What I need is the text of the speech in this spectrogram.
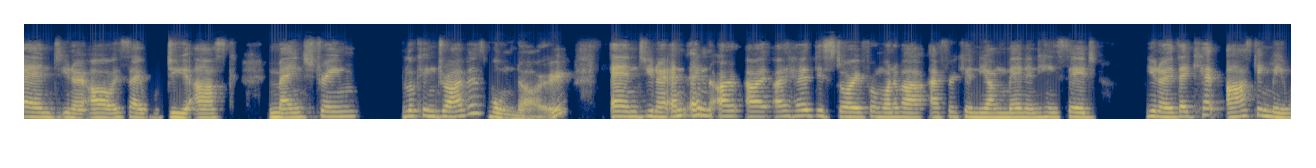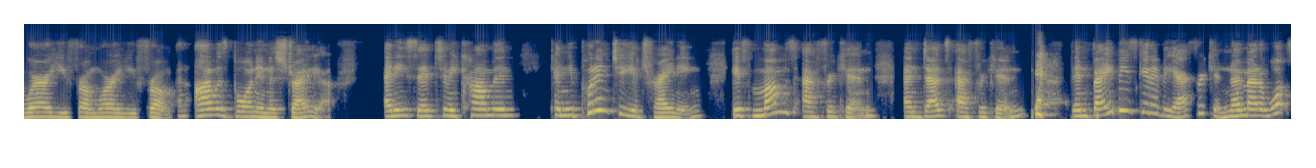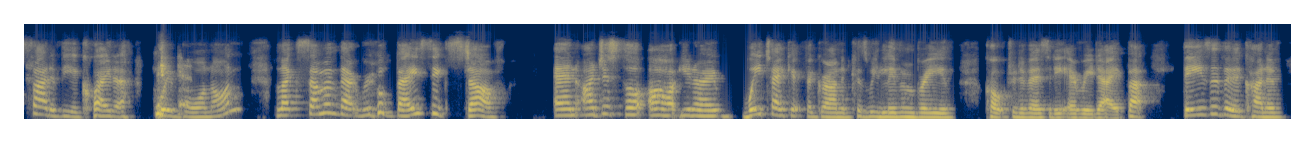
And, you know, I always say, do you ask mainstream looking drivers? Well, no. And, you know, and, and I, I heard this story from one of our African young men, and he said, you know, they kept asking me, where are you from? Where are you from? And I was born in Australia. And he said to me, Carmen, can you put into your training if mum's African and dad's African, then baby's going to be African no matter what side of the equator we're born on? Like some of that real basic stuff. And I just thought, oh, you know, we take it for granted because we live and breathe cultural diversity every day. But these are the kind of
